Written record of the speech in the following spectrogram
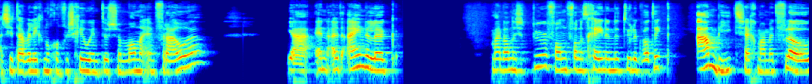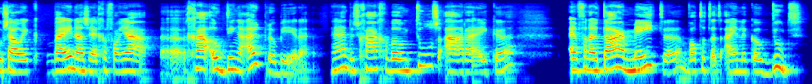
Zit daar wellicht nog een verschil in tussen mannen en vrouwen? Ja, en uiteindelijk, maar dan is het puur van, van hetgene natuurlijk wat ik aanbiedt, zeg maar met flow, zou ik bijna zeggen van ja, uh, ga ook dingen uitproberen. Hè? Dus ga gewoon tools aanreiken en vanuit daar meten wat het uiteindelijk ook doet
